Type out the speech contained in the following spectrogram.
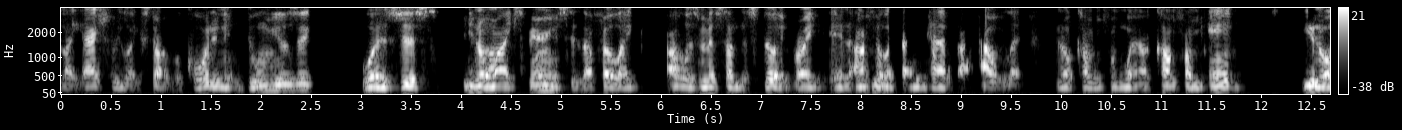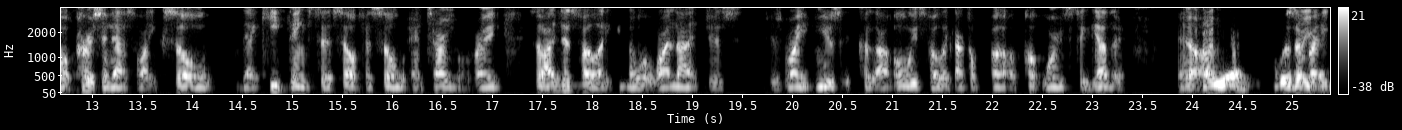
like actually like start recording and do music was just you know my experiences. I felt like I was misunderstood, right? And mm-hmm. I felt like I didn't have an outlet, you know, coming from where I come from, and you know, a person that's like so that keep things to itself is so internal, right? So I just felt like you know what, why not just just write music? Because I always felt like I could uh, put words together, and uh, oh, yeah. was already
